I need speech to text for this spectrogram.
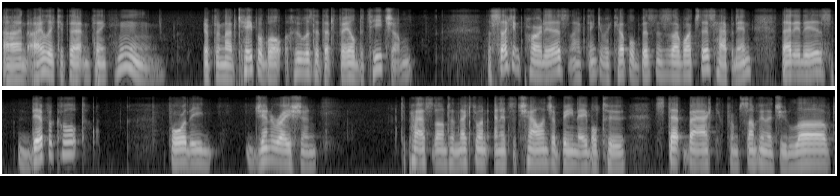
and I look at that and think, hmm, if they're not capable, who was it that failed to teach them? The second part is, and I think of a couple of businesses I've watched this happen in, that it is difficult for the generation to pass it on to the next one, and it's a challenge of being able to step back from something that you loved,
